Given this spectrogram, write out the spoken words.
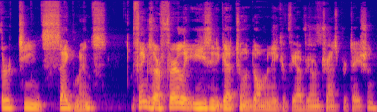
13 segments. Things are fairly easy to get to in Dominique if you have your own transportation.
